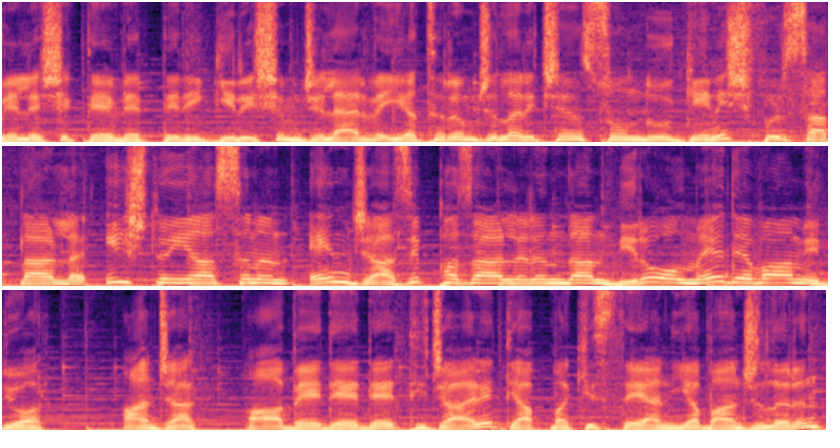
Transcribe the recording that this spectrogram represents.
Birleşik Devletleri girişimciler ve yatırımcılar için sunduğu geniş fırsatlarla iş dünyasının en cazip pazarlarından biri olmaya devam ediyor. Ancak ABD'de ticaret yapmak isteyen yabancıların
